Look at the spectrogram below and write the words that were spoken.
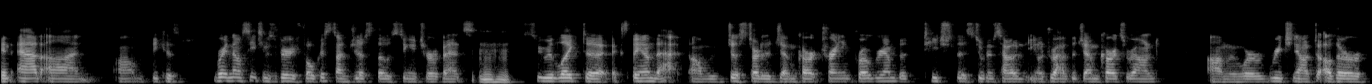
and add on um, because right now SEAT team is very focused on just those signature events. Mm-hmm. So we would like to expand that. Um, we've just started a gem cart training program to teach the students how to you know drive the gem carts around, um, and we're reaching out to other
